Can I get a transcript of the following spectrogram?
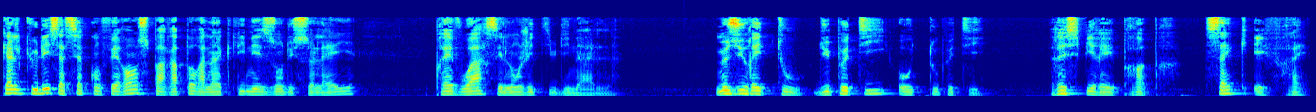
calculer sa circonférence par rapport à l'inclinaison du soleil, prévoir ses longitudinales. Mesurer tout, du petit au tout petit. Respirer propre, sec et frais.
